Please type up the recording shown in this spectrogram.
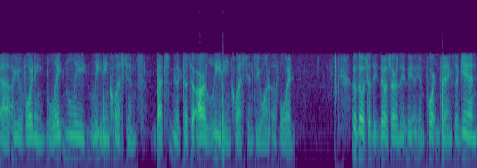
Uh, are you avoiding blatantly leading questions? That's because you know, there are leading questions you want to avoid. Those are the, those are the, the important things. Again,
